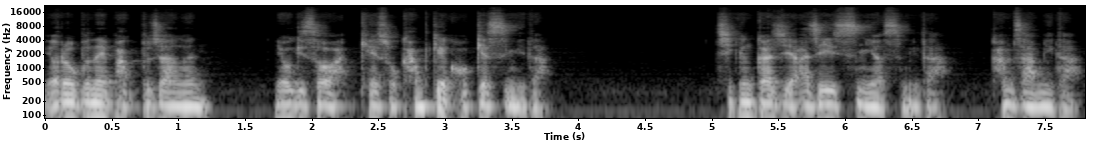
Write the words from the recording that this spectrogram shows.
여러분의 박 부장은 여기서 계속 함께 걷겠습니다. 지금까지 아제이슨이었습니다. 감사합니다.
